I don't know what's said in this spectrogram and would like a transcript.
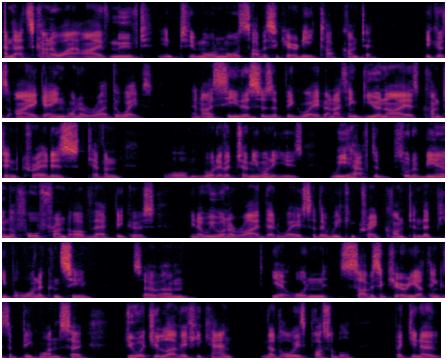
And that's kind of why I've moved into more and more cybersecurity type content because I again want to ride the waves. And I see this as a big wave. And I think you and I, as content creators, Kevin, or whatever term you want to use, we have to sort of be in the forefront of that because you know we want to ride that wave so that we can create content that people want to consume. So um, yeah, or cybersecurity I think is a big one. So do what you love if you can not always possible. But you know,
